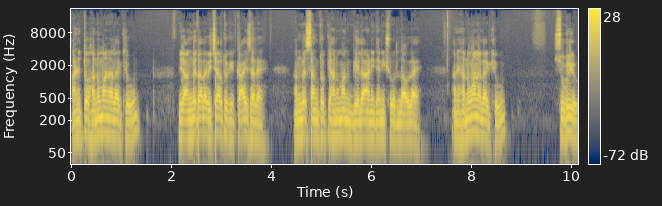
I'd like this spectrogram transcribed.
आणि तो हनुमानाला घेऊन म्हणजे अंगदाला विचारतो की काय झालं आहे अंगद सांगतो की हनुमान गेला आणि त्यांनी शोध लावला आहे आणि हनुमानाला घेऊन सुग्रीव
